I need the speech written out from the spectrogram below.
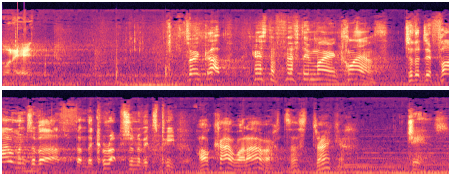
Want a hit? Drink up. Here's the 50 million clams. To the defilement of earth and the corruption of its people. Okay, whatever. Just drink it. Cheers.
